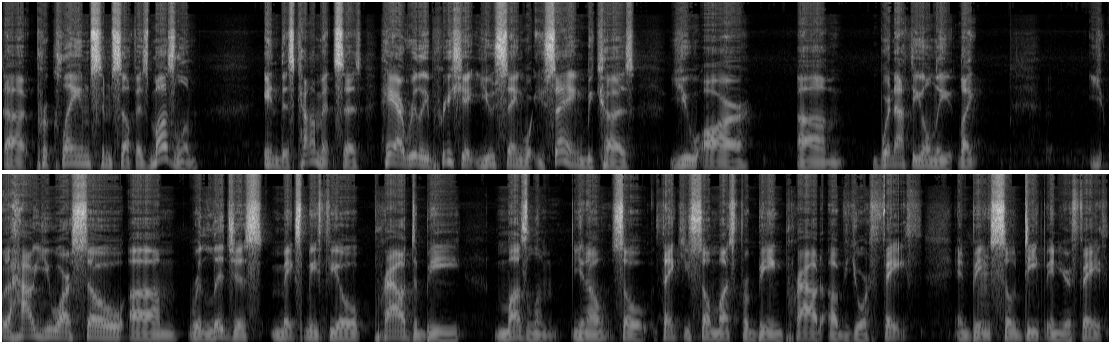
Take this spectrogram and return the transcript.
uh, proclaims himself as Muslim in this comment says, "Hey, I really appreciate you saying what you're saying because you are um, we're not the only like you, how you are so um, religious makes me feel proud to be Muslim, you know? So thank you so much for being proud of your faith and being so deep in your faith.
